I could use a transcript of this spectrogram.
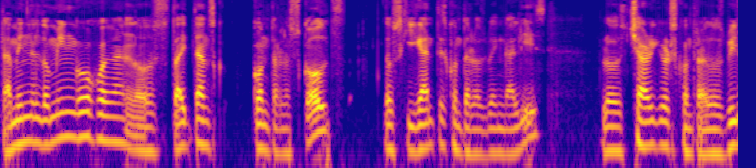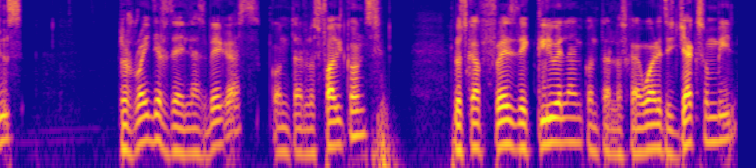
también el domingo juegan los Titans contra los Colts, los Gigantes contra los Bengalís, los Chargers contra los Bills, los Raiders de Las Vegas contra los Falcons, los Cafés de Cleveland contra los Jaguares de Jacksonville,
